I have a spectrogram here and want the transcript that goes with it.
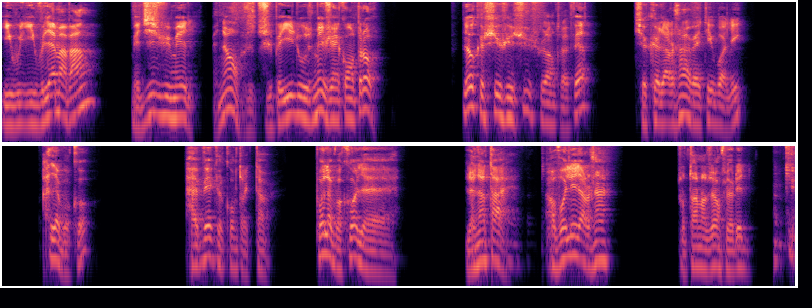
Il, vou- il voulait me vendre, mais 18 000. Mais non, j'ai- payé 12 000, j'ai un contrat. Là, que si j'ai su sur l'entrefaite, c'est que l'argent avait été volé à l'avocat avec le contracteur. Pas l'avocat, le, le notaire. A volé l'argent. Ils sont en en Floride. OK.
